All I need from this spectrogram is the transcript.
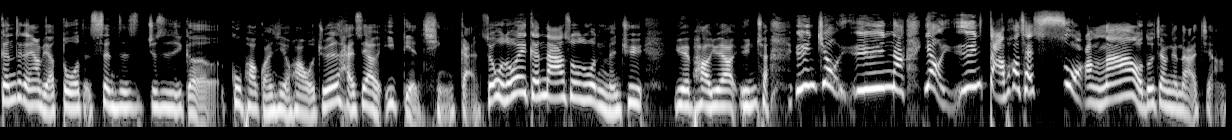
跟这个人要比较多的，甚至就是一个固炮关系的话，我觉得还是要有一点情感。所以我都会跟大家说，如果你们去约炮，约要晕船，晕就晕呐、要晕打炮才爽啊！我都这样跟大家讲。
